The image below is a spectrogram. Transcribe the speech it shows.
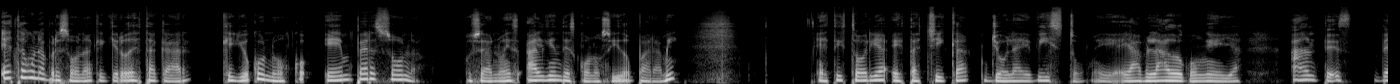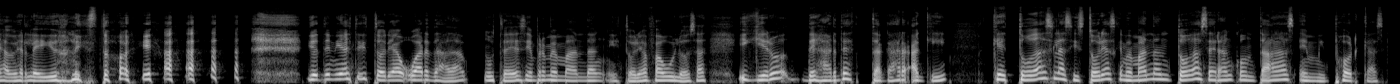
Esta es una persona que quiero destacar que yo conozco en persona. O sea, no es alguien desconocido para mí. Esta historia, esta chica, yo la he visto, he hablado con ella antes de haber leído la historia. yo tenía esta historia guardada. Ustedes siempre me mandan historias fabulosas y quiero dejar de destacar aquí que todas las historias que me mandan, todas serán contadas en mi podcast.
